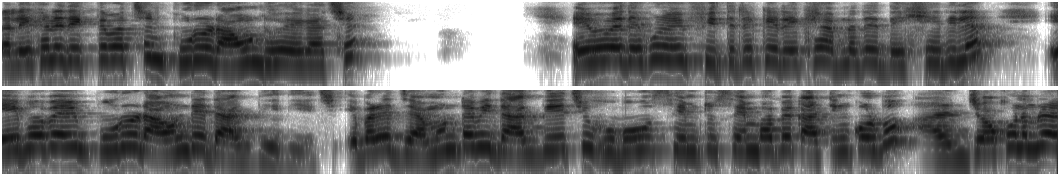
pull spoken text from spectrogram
তাহলে এখানে দেখতে পাচ্ছেন পুরো রাউন্ড হয়ে গেছে। এইভাবে দেখুন আমি ফিতেটাকে রেখে আপনাদের দেখিয়ে দিলাম। এইভাবে আমি পুরো রাউন্ডে দাগ দিয়ে দিয়েছি। এবারে যেমনটা আমি দাগ দিয়েছি, হুবহু সেম টু সেম ভাবে কাটিং করব। আর যখন আমরা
